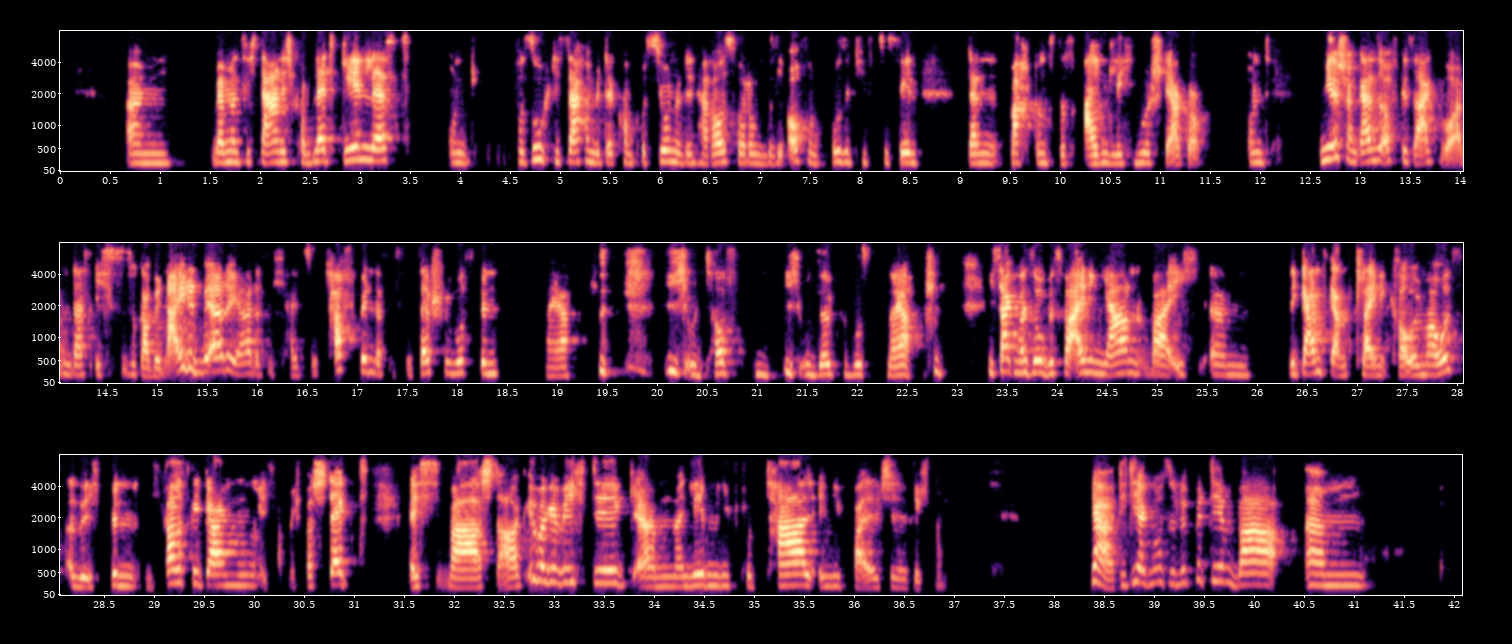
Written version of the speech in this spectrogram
Ähm, wenn man sich da nicht komplett gehen lässt und versucht, die Sache mit der Kompression und den Herausforderungen ein bisschen offen und positiv zu sehen, dann macht uns das eigentlich nur stärker. Und mir ist schon ganz oft gesagt worden, dass ich sogar beneidet werde, ja, dass ich halt so tough bin, dass ich so selbstbewusst bin. Naja, ich und tough, ich und selbstbewusst, naja, ich sag mal so, bis vor einigen Jahren war ich ähm, eine ganz, ganz kleine graue Maus. Also ich bin nicht rausgegangen, ich habe mich versteckt, ich war stark übergewichtig, ähm, mein Leben lief total in die falsche Richtung. Ja, die Diagnose Lipidem war ähm,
